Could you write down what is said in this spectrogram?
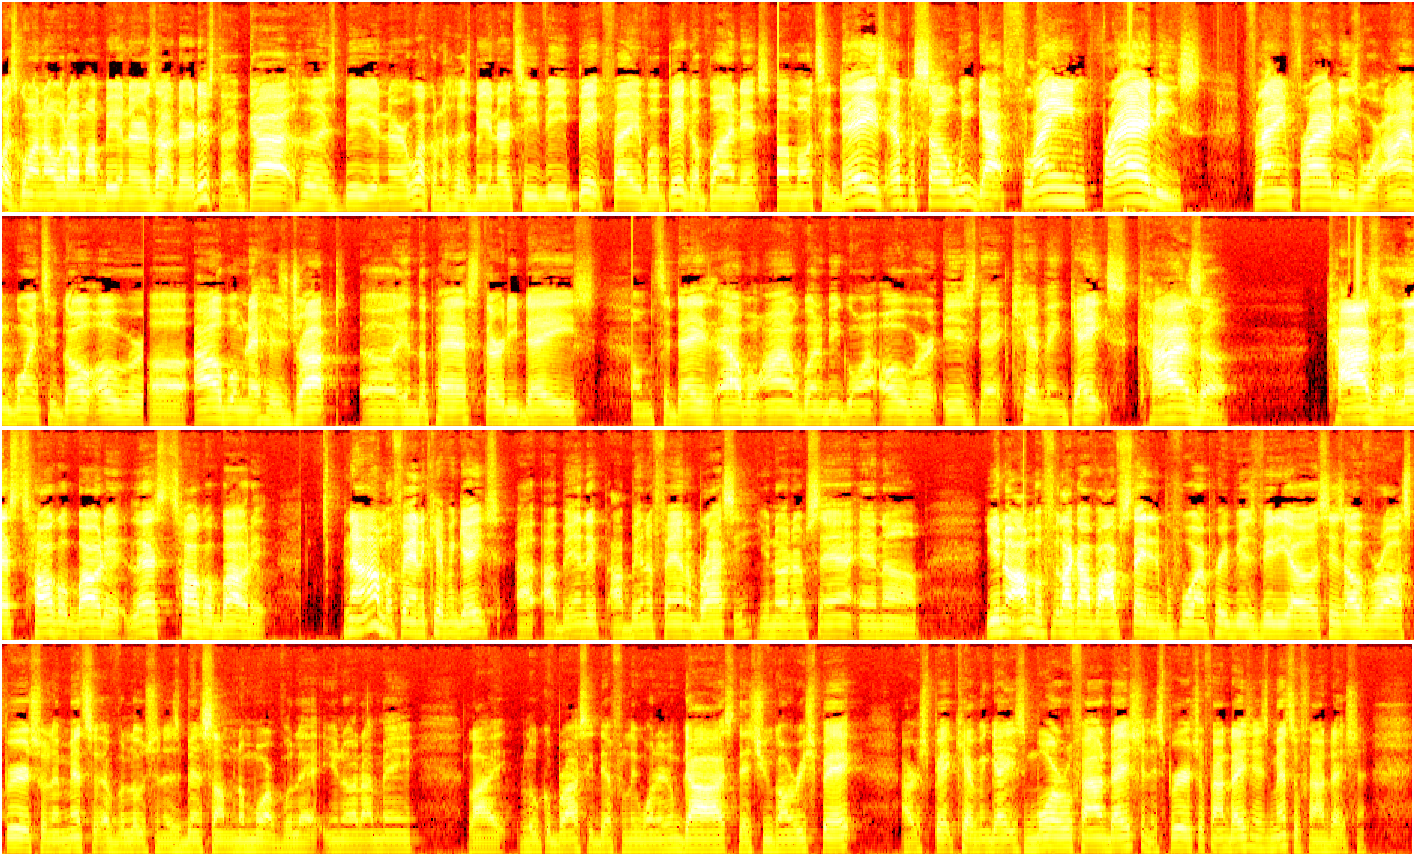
What's going on with all my billionaires out there? This the God Hoodz Billionaire. Welcome to Hoodz Billionaire TV. Big favor, big abundance. Um, on today's episode, we got Flame Fridays. Flame Fridays, where I am going to go over uh album that has dropped uh in the past 30 days. Um, today's album I'm going to be going over is that Kevin Gates Khaza. Khaza, let's talk about it. Let's talk about it. Now I'm a fan of Kevin Gates. I, have been a, I've been a fan of Brasi. You know what I'm saying? And um, you know I'm a like I've I've stated before in previous videos. His overall spiritual and mental evolution has been something to marvel at. You know what I mean? Like Luca Brasi, definitely one of them guys that you gonna respect. I respect Kevin Gates' moral foundation, his spiritual foundation, his mental foundation.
